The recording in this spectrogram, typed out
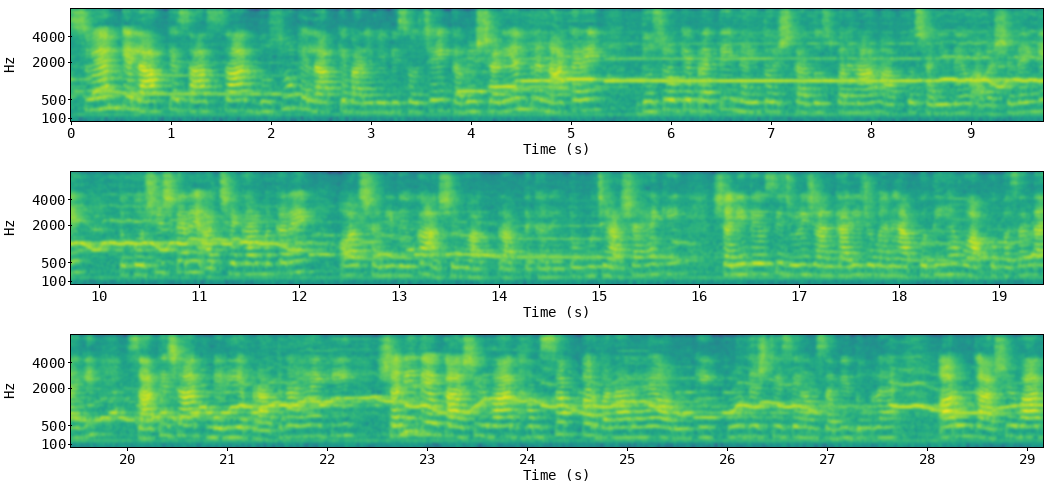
स्वयं के लाभ के साथ साथ दूसरों के लाभ के बारे में भी सोचें, कभी षड्यंत्र ना करें, दूसरों के प्रति, नहीं तो इसका दुष्परिणाम आपको शनिदेव अवश्य देंगे। तो कोशिश करें, अच्छे कर्म करें और शनिदेव का आशीर्वाद प्राप्त करें। तो मुझे आशा है कि शनिदेव से जुड़ी जानकारी जो मैंने आपको दी है, वो आपको पसंद आएगी। साथ ही साथ मेरी ये प्रार्थना है कि शनिदेव का आशीर्वाद हम सब पर बना रहे और उनकी कुदृष्टि से हम सभी दूर रहें और उनका आशीर्वाद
